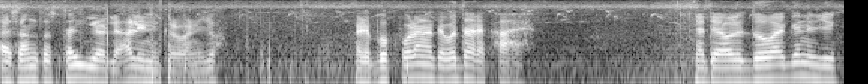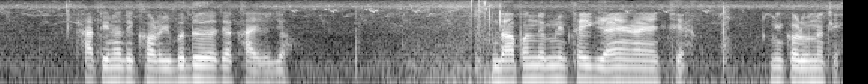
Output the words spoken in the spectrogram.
આ સંતોષ થઈ ગયો એટલે હાલી નીકળવાની, જો. એટલે ભૂખ પડે ને તે વધારે ખાહે. ત્યાં તે ઓલી ધોવાઈ ગઈ ને જે. ખાતી નથી ખરી બધું ત્યાં ખાઈ જો દસ પંદર મિનિટ થઈ ગયા, અહીંયા અહીંયા જ છે. નીકળવું નથી.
